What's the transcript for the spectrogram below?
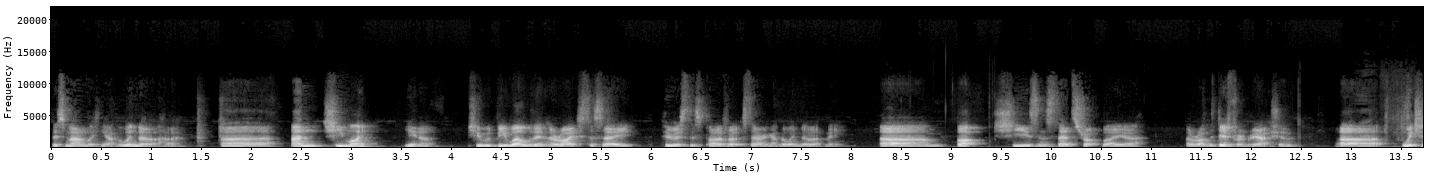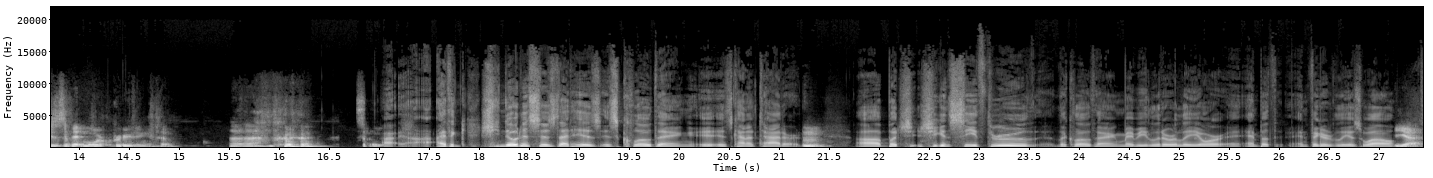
this man looking out the window at her. Uh, and she might, you know, she would be well within her rights to say, Who is this pervert staring out the window at me? Um, but she is instead struck by a, a rather different reaction, uh, which is a bit more approving of him. Uh, so, I, I- think she notices that his his clothing is kind of tattered, Mm. uh, but she, she can see through the clothing, maybe literally or empath- and figuratively as well. yeah,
